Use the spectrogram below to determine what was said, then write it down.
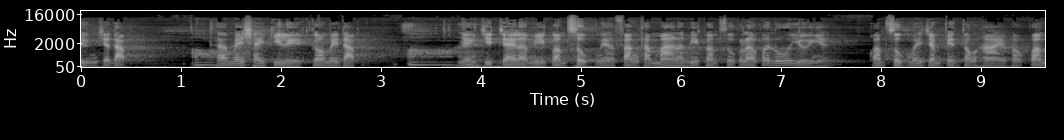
ถึงจะดับ ถ้าไม่ใช่กิเลสก็ไม่ดับอย่างจิตใจเรามีความสุขเนี่ยฟังธรรมะแล้วมีความสุขเราก็รู้อยู่อย่างเงี้ยความสุขไม่จำเป็นต้องหาย เพราะความ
